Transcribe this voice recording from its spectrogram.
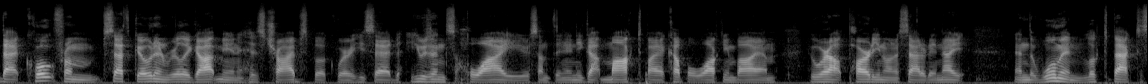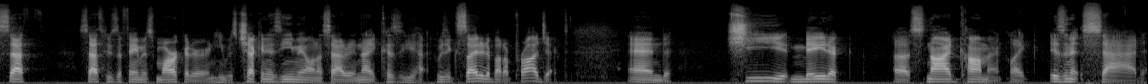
that quote from Seth Godin really got me in his tribes book, where he said he was in Hawaii or something, and he got mocked by a couple walking by him who were out partying on a Saturday night, and the woman looked back to Seth. Seth, who's a famous marketer, and he was checking his email on a Saturday night because he was excited about a project and she made a, a snide comment like isn't it sad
